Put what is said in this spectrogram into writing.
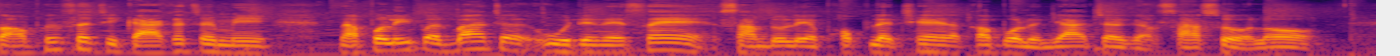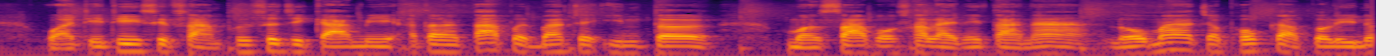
12 พฤศจิกาก็จะมีนาโปลีเปิดบ้านเจออูเดเนเซ่ซามดูเรียพบเลเช่แล้วก็โบโลญญาเจอกับซาสโซโล วันที่ที่ 13 พฤศจิกามีอัตแลนตาเปิดบ้านเจออินเตอร์ มอนซาพบซาไลในตาหน้า โรม่าจะพบกับโตริโน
